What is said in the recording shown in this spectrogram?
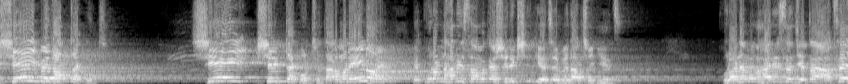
সেই বেদাতটা করছে। সেই শিরকটা করছে। তার মানে এই নয় যে কোরআন, হাদিস আমাকে শিরিক শিখিয়েছে, বেদাত শিখিয়েছে। কোরআন এবং হাদিসে যেটা আছে,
